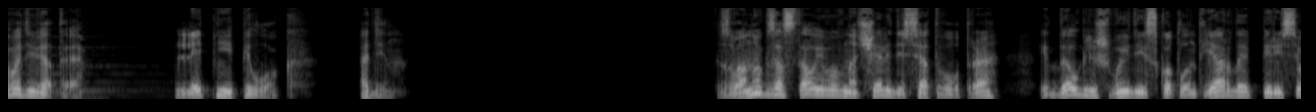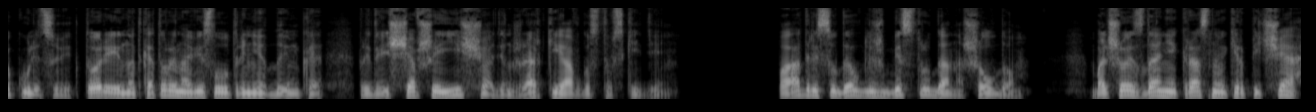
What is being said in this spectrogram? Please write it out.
Глава девятая. Летний эпилог. Один. Звонок застал его в начале десятого утра, и Делглиш, выйдя из Скотланд-Ярда, пересек улицу Виктории, над которой нависла утренняя дымка, предвещавшая еще один жаркий августовский день. По адресу Делглиш без труда нашел дом. Большое здание красного кирпича,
